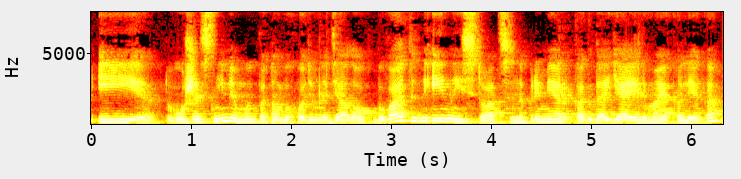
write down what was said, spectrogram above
и уже с ними мы потом выходим на диалог. Бывают и иные ситуации. Например, когда я или моя коллега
